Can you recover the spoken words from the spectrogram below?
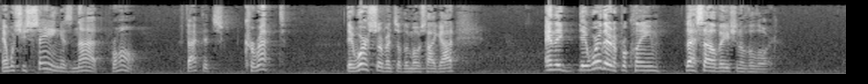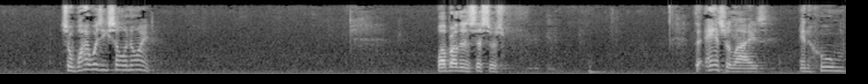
and what she's saying is not wrong. Fact, it's correct. They were servants of the Most High God, and they, they were there to proclaim the salvation of the Lord. So, why was he so annoyed? Well, brothers and sisters, the answer lies in whom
